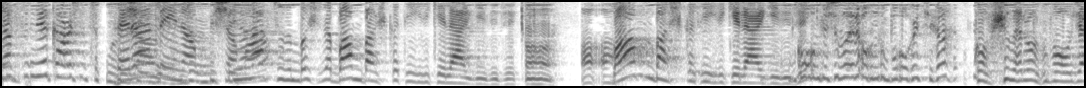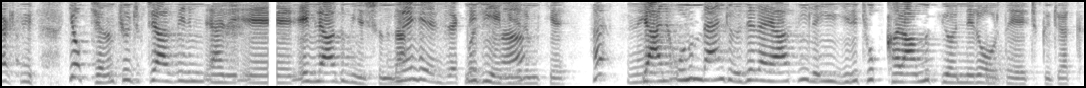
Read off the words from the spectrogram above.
başına Esin diye karşı çıkmış. Seren de inanmış Sinan ama. Akçıl'ın başına bambaşka tehlikeler gelecek. Aha. Bambaşka tehlikeler gelecek. Komşuları onu boğacak. Komşular onu boğacak diye. Yok canım çocukcağız benim yani e, evladım yaşında. Ne gelecek Ne başına? diyebilirim ki? Ha? yani onun bence özel hayatıyla ilgili çok karanlık yönleri ortaya çıkacak.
